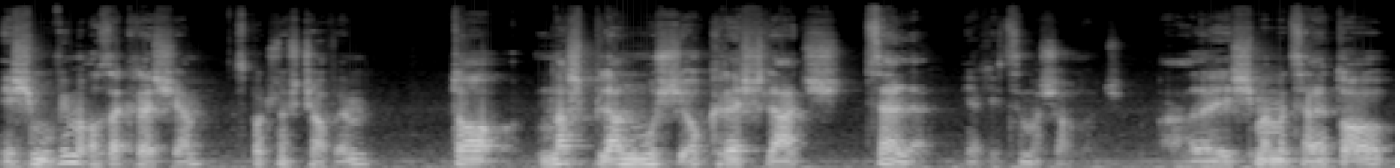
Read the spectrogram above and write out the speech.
jeśli mówimy o zakresie społecznościowym, to nasz plan musi określać cele, jakie chcemy osiągnąć. Ale jeśli mamy cele, to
